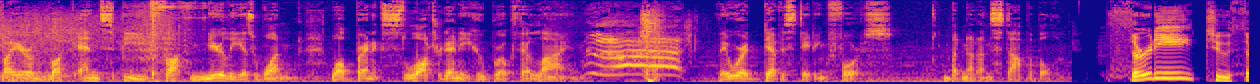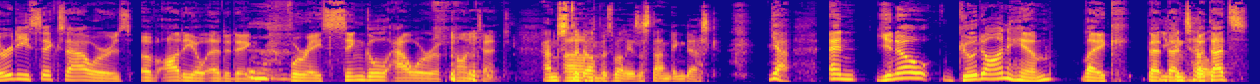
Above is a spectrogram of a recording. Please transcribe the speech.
fire, luck, and speed fought nearly as one, while Brannock slaughtered any who broke their line. They were a devastating force, but not unstoppable. 30 to 36 hours of audio editing for a single hour of content. and stood Um, up as well. He has a standing desk. yeah. And you know, good on him. Like that, You that can tell. but that's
